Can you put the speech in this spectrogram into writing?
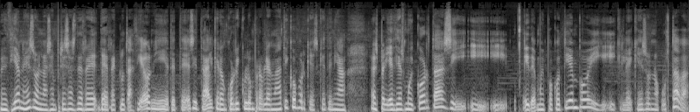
me decían eso en las empresas de, de, reclutación y ETTs y tal, que era un currículum problemático porque es que tenía experiencias muy cortas y, y, y de muy poco tiempo y, que, eso no gustaba.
